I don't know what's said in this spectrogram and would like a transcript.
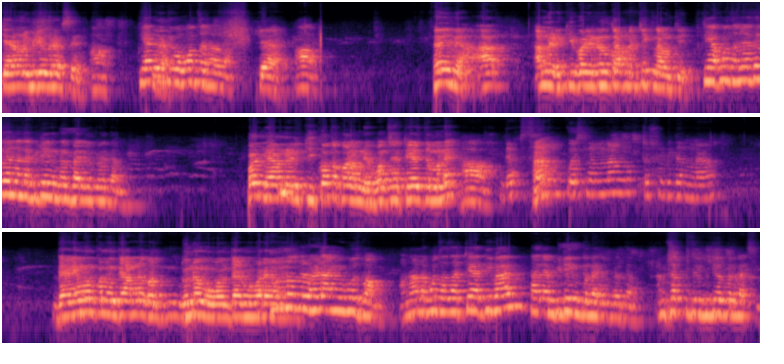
কে আপনি ভিডিও করে রাখছেন? হ্যাঁ দিব? কে? হ্যাঁ। এই আপনি কি করে এরকম তো আপনার ঠিক না উঠি কিয়া পঞ্চাশ হাজার না ভিডিও কিন্তু বাইরে করে দাম ওই মেয়ে আপনার কি কথা করেন আপনি পঞ্চায়েত টিয়া দিতে মানে? হ্যাঁ। দেখছিলাম কইছিলাম না লোকটা সুবিধার না। দেখ এমন করলেন যে আপনার দুনো মোবাইল আমি ঘরে পূর্ণদের ভাইটা আমি বুঝবাম। আপনারা পঞ্চাশ হাজার টাকা দিবেন তাহলে আমি ভিডিও কিন্তু বাইরে করে দাম আমি সব কিছু ভিডিও করে রাখছি।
